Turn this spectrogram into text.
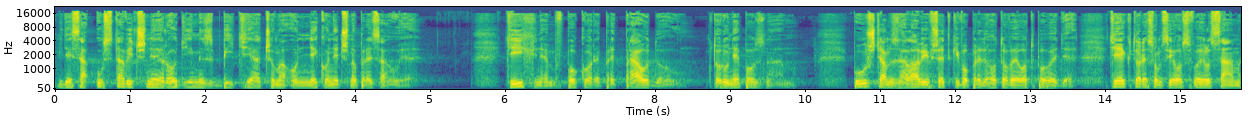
kde sa ustavične rodím z bytia, čo ma on nekonečno presahuje. Tíchnem v pokore pred pravdou, ktorú nepoznám. Púšťam z hlavy všetky vopred hotové odpovede. Tie, ktoré som si osvojil sám,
